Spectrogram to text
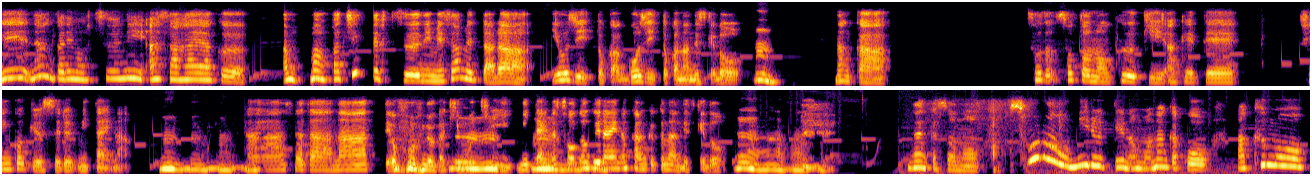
えー、なんかでも普通に朝早く、あまあパチって普通に目覚めたら4時とか5時とかなんですけど、うん、なんか外外の空気開けて深呼吸するみたいな。うんうんうん、ああ朝だなって思うのが気持ちいいみたいな、そのぐらいの感覚なんですけど、うんうんうん、なんかその空を見るっていうのもなんかこうあ雲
